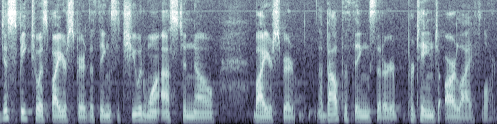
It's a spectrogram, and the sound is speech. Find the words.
just speak to us by your spirit the things that you would want us to know by your spirit about the things that are pertaining to our life, Lord.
